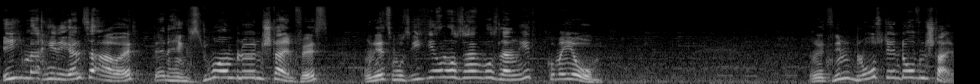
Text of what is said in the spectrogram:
Ich mache hier die ganze Arbeit, dann hängst du am blöden Stein fest. Und jetzt muss ich dir auch noch sagen, wo es lang geht. Guck mal hier oben. Und jetzt nimm bloß den doofen Stein.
